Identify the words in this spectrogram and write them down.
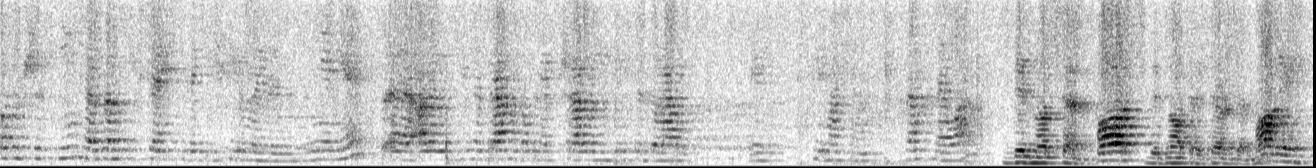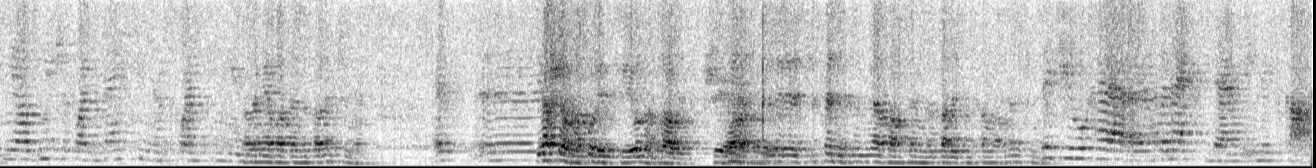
po tym wszystkim chciałem zamówić części z jakiejś firmy z Niemiec, e, ale dziwnym trafem po tym jak przelałem im 500 dolarów, więc firma się zamknęła. Did not send parts, did not return the money. Nie, od- nie nie przepłaci. Ale miał pan ten wypadek, czy nie? Y, Ja szedł na policję, naprawdę przyjechał. Nie, Czy wtedy miał pan ten wypadek tym samochodem. Did you uh, have an accident in this car?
